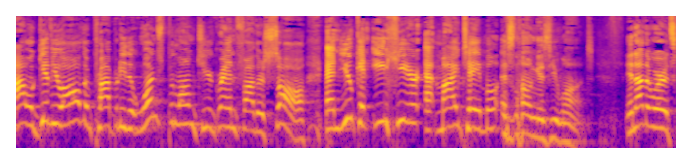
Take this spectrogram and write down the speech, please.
I will give you all the property that once belonged to your grandfather Saul, and you can eat here at my table as long as you want. In other words,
